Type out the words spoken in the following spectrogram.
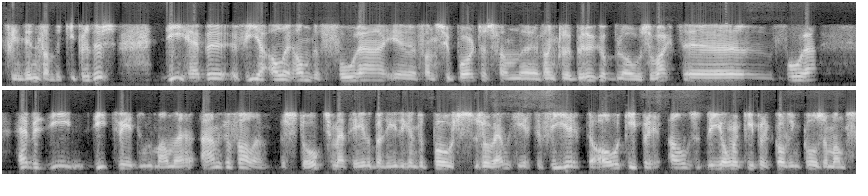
vriendin van de keeper dus, die hebben via allerhande fora uh, van supporters van, uh, van Club Brugge, blauw-zwart uh, fora, hebben die, die twee doelmannen aangevallen. Bestookt met hele beledigende posts. Zowel Geert de Vier, de oude keeper, als de jonge keeper Colin Kozemans.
